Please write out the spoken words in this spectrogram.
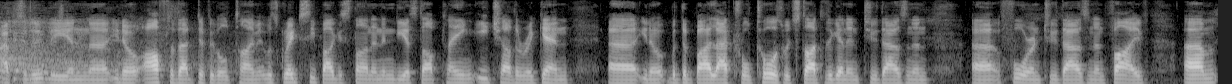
Absolutely, and uh, you know, after that difficult time, it was great to see Pakistan and India start playing each other again. Uh, you know, with the bilateral tours, which started again in 2004 and 2005. Um,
